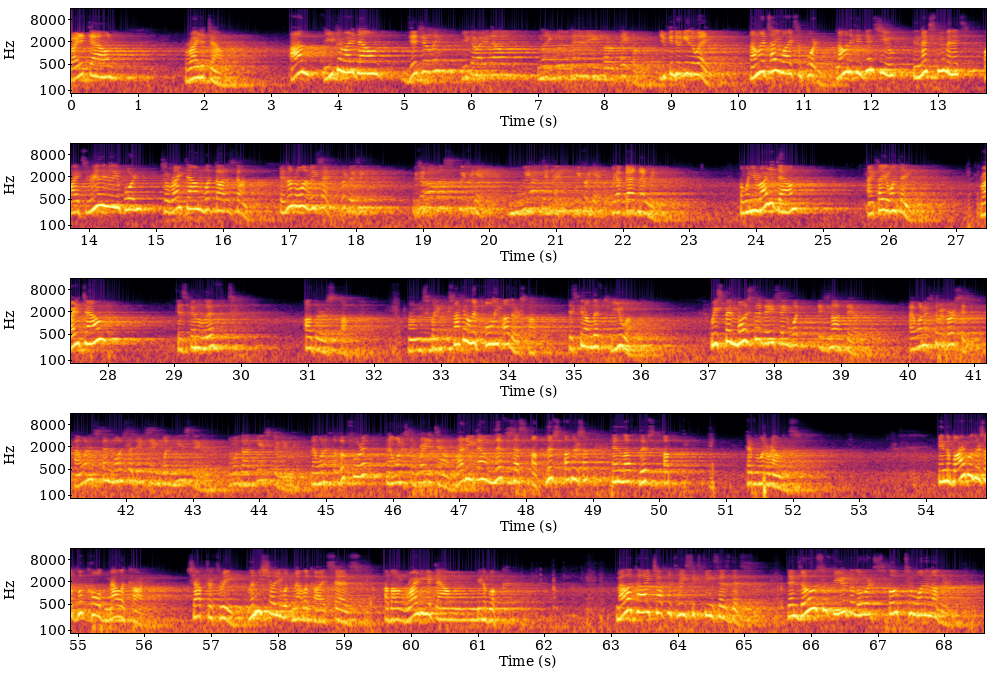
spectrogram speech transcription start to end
Write it down. Write it down. Um, you can write it down digitally. You can write it down like with a pen and ink or paper. You can do it either way. Now I'm going to tell you why it's important, and I'm going to convince you in the next few minutes why it's really, really important to write down what God has done. Because number one, we said we're busy. We feel helpless. We forget. We have admit we forget. We have bad memory. But when you write it down, I tell you one thing. Write it down is going to lift others up. Um, Explain. It's not going to lift only others up. It's going to lift you up. We spend most of the day saying what is not there. I want us to reverse it. I want to spend most of the day saying what is there and what God is doing. And I want us to look for it and I want us to write it down. Writing it down lifts us up, lifts others up, and love lifts up everyone around us. In the Bible, there's a book called Malachi, chapter 3. Let me show you what Malachi says about writing it down in a book. Malachi chapter 3, 16 says this Then those who feared the Lord spoke to one another,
